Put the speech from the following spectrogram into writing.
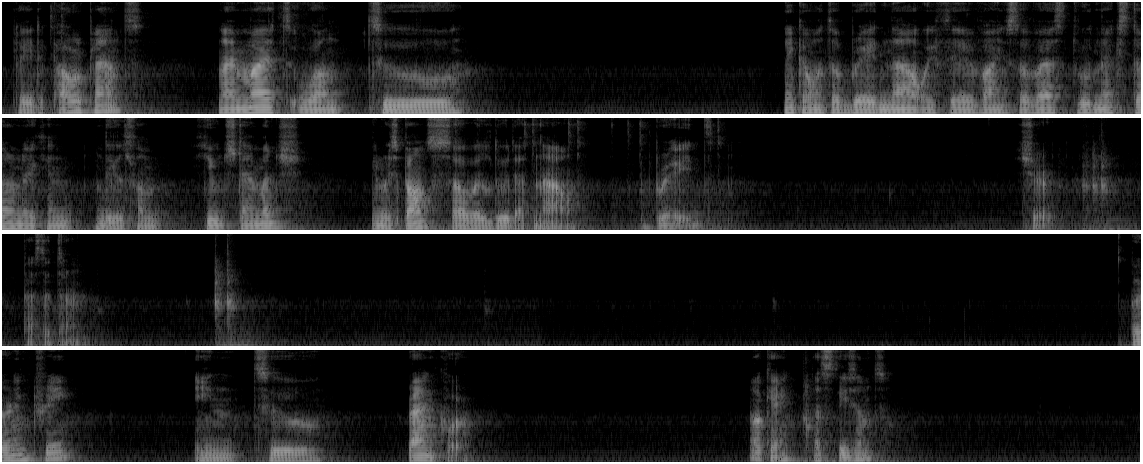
Play the power plant. I might want to... I think I want to braid now. If they have Vines of Vastwood next turn, they can deal some huge damage in response, so I will do that now. Braid. Sure. Pass the turn. Burning Tree into Rancor. Okay, that's decent.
